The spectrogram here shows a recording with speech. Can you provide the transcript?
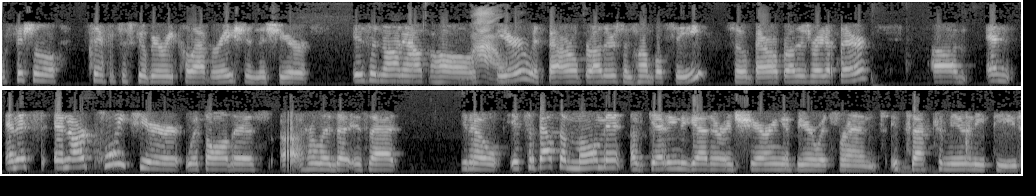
official San Francisco Beer Week collaboration this year is a non-alcoholic Wow. beer with Barrel Brothers and Humble Sea. So Barrel Brothers right up there. Um, and and it's and our point here with all this, uh, Herlinda, is that you know it's about the moment of getting together and sharing a beer with friends. It's that community piece.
